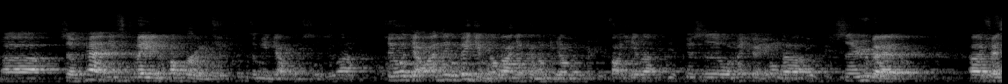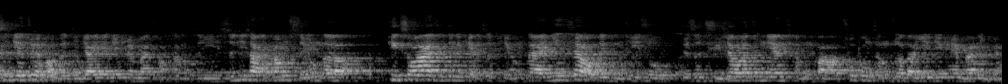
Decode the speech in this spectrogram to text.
呃 Japan Display Incorporated 这么一家公司，是吧？所以我讲完这个背景的话，你可能比较放心了，就是我们选用的是日本呃全世界最好的几家液晶面板厂商之一，实际上他们使用的。PixelEye 这个显示屏在 Intel 这种技术，就是取消了中间层，把触控层做到液晶面板里面。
